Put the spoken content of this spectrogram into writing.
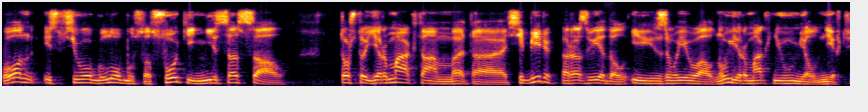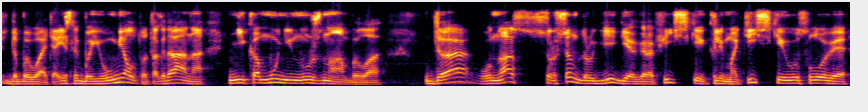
он из всего глобуса соки не сосал. То, что Ермак там это, Сибирь разведал и завоевал, ну, Ермак не умел нефть добывать. А если бы и умел, то тогда она никому не нужна была. Да, у нас совершенно другие географические, климатические условия.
